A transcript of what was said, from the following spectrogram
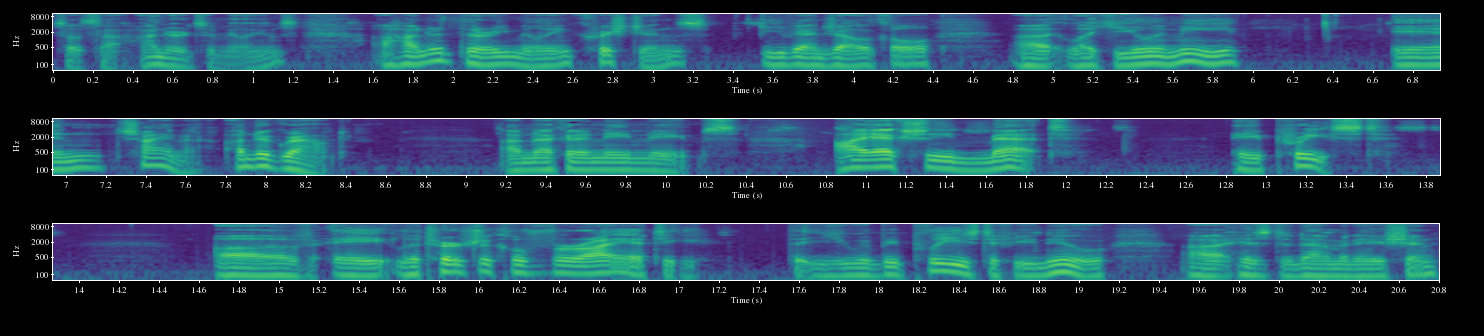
so it's not hundreds of millions, 130 million Christians, evangelical, uh, like you and me, in China, underground. I'm not going to name names. I actually met a priest of a liturgical variety that you would be pleased if you knew uh, his denomination,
